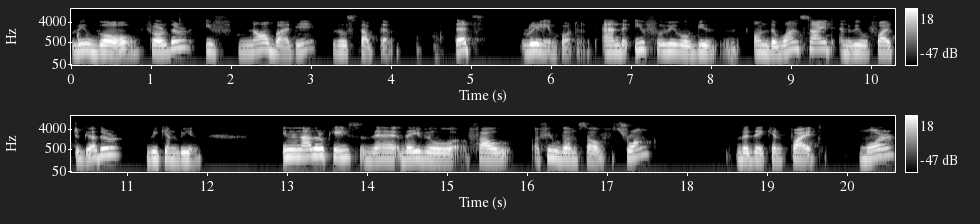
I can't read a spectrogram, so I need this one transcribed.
will go further if nobody will stop them. That's really important. And if we will be on the one side and we will fight together, we can win. In another case, they, they will feel, feel themselves strong, that they can fight more,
